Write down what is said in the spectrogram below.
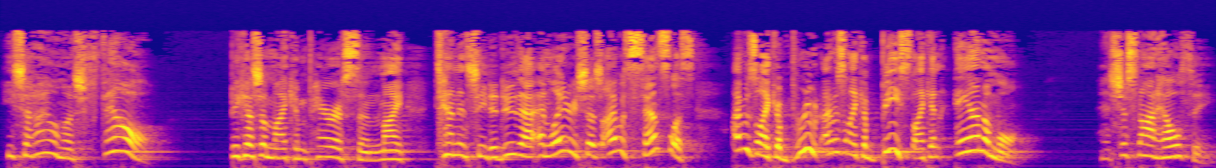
he said, I almost fell because of my comparison, my tendency to do that. And later he says, I was senseless. I was like a brute. I was like a beast, like an animal. And it's just not healthy.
